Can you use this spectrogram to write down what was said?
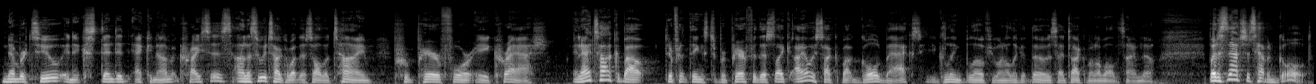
Number two, an extended economic crisis. Honestly, we talk about this all the time. Prepare for a crash. And I talk about different things to prepare for this. Like I always talk about GoldBacks. You can link below if you want to look at those. I talk about them all the time though. But it's not just having gold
